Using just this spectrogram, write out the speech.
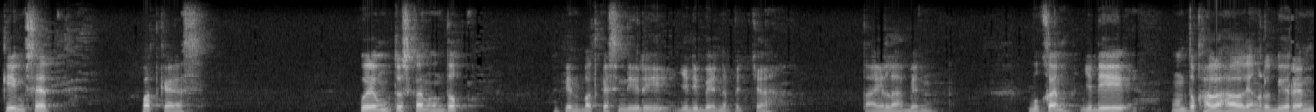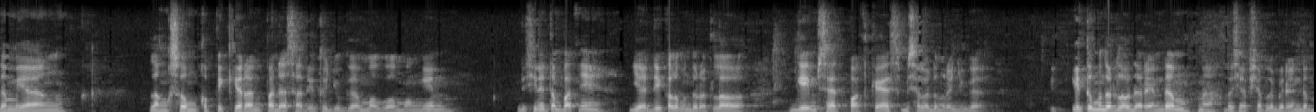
Game Set Podcast. Gue memutuskan untuk bikin podcast sendiri. Jadi bandnya pecah. Thailand band. Bukan. Jadi untuk hal-hal yang lebih random yang langsung kepikiran pada saat itu juga mau gue omongin di sini tempatnya. Jadi kalau menurut lo game set podcast bisa lo dengerin juga. Itu menurut lo udah random, nah lo siap-siap lebih random.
